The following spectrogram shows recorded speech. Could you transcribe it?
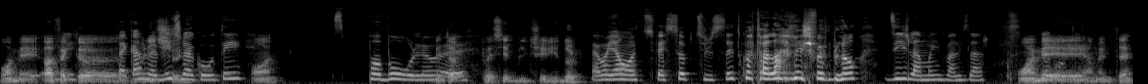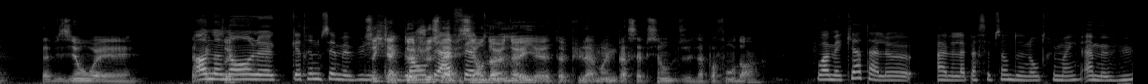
Ouais, mais. Ah, fait que t'as. Fait que quand je me bleach d'un côté, Ouais. Pas beau là. Mais t'as euh. pas essayé de bleacher les deux. Ben voyons, tu fais ça pis tu le sais de quoi t'as l'air les cheveux blonds? Dis-je la main devant le visage. Ouais, mais en même temps, ta vision est. Ah non, non, le... Catherine aussi elle m'a vu Tu les sais, cheveux quand t'as blonds. juste la vision d'un œil, euh, t'as plus la même perception de la profondeur. Ouais, mais Kat, elle a, elle a la perception d'un autre humain. Elle m'a vu,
